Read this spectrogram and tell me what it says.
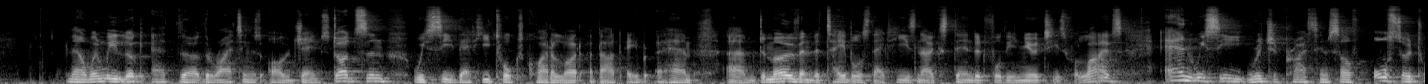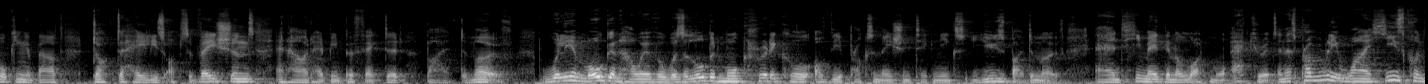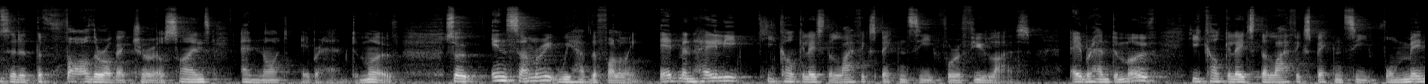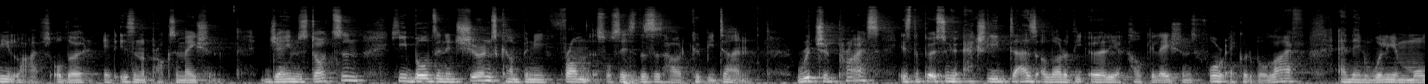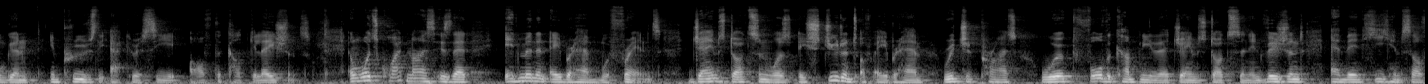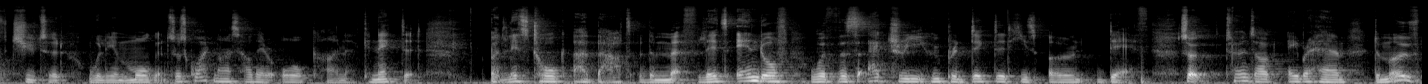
Now, when we look at the, the writings of James Dodson, we see that he talks quite a lot about Abraham um, de Moivre and the tables that he's now extended for the annuities for lives. And we see Richard Price himself also talking about Dr. Halley's observations and how it had been perfected by de Moivre. William Morgan, however, was a little bit more critical of the approximation techniques used by de Moivre, and he made them a lot more accurate. And that's probably why he's considered the father of actuarial science and not Abraham Moivre. So, in summary, we have the following Edmund Halley, he calculates the life expectancy for a few lives. Abraham de he calculates the life expectancy for many lives, although it is an approximation. James Dodson, he builds an insurance company from this, or says this is how it could be done. Richard Price is the person who actually does a lot of the earlier calculations for equitable life, and then William Morgan improves the accuracy of the calculations. And what's quite nice is that Edmund and Abraham were friends. James Dodson was a student of Abraham. Richard Price worked for the company that James Dodson envisioned, and then he himself tutored William Morgan. So it's quite nice how they're all kind of connected. But let's talk about the myth. Let's end off with this actuary who predicted his own death. So, turns out Abraham de Moivre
